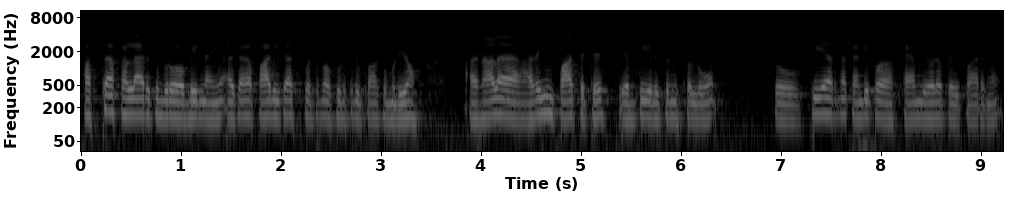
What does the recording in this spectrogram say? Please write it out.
ஃபஸ்ட் ஹாஃப் நல்லா இருக்குது ப்ரோ அப்படின்னாங்க. அதுக்காக பாதி காசு மட்டுமா கொடுத்துட்டு பார்க்க முடியும். அதனால் அதையும் பார்த்துட்டு எப்படி இருக்குன்னு சொல்லுவோம். ஸோ ஃப்ரீயாக இருந்தால் கண்டிப்பாக ஃபேமிலியோடு போய் பாருங்கள்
